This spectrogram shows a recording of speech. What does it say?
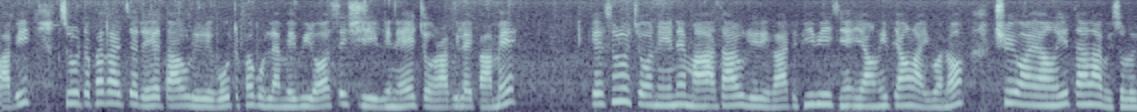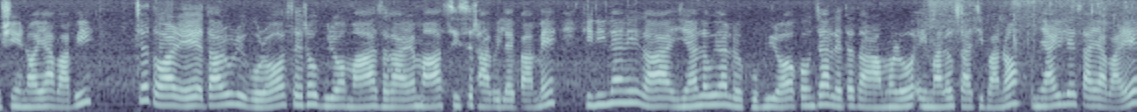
ပါပြီစုတို့တစ်ဖက်ကကြက်တဲ့အသားရုလေးတွေကိုတစ်ဖက်ကိုလှမ်းပေးပြီးတော့စိတ်ရှိရှိလေးနဲ့ကြော်ထားပြီးလိုက်ပါမယ်ကဲစုတို့ကြော်နေနဲ့မှာအသားရုလေးတွေကတဖြည်းဖြည်းချင်းအယောင်လေးပြောင်းလာပြီပေါ့နော်ရွှေဝါရောင်လေးတန်းလာပြီဆိုလို့ရှိရင်တော့ရပါပြီ ကျက်သွားတဲ့အသားရုတွေကိုတော့ဆဲထုတ်ပြီးတော့မှစကားထဲမှာစီစစ်ထားပေးလိုက်ပါမယ်ဒီနီလန်းလေးကရမ်းလောက်ရလွယ်ကူပြီးတော့အကုန်ကြလက်သက်တာမလို့အိမ်မှာလောက်စားကြည့်ပါနော်အများကြီးလဲစားရပါတယ်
